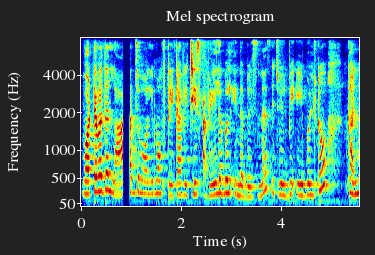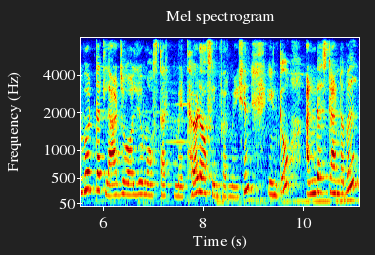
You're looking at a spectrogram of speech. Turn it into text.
Whatever the large volume of data which is available in the business it will be able to convert that large volume of that method of information into understandable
